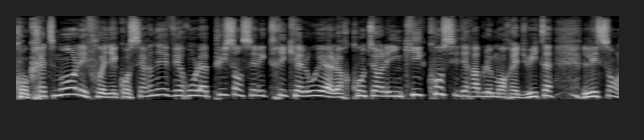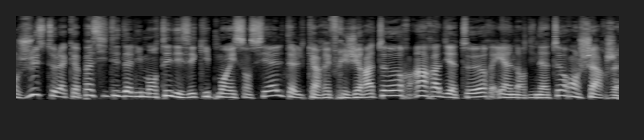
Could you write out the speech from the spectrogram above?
Concrètement, les foyers concernés verront la puissance électrique allouée à leur compteur Linky considérablement réduite, laissant juste la capacité d'alimenter des équipements essentiels tels qu'un réfrigérateur, un radiateur et un ordinateur en charge.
